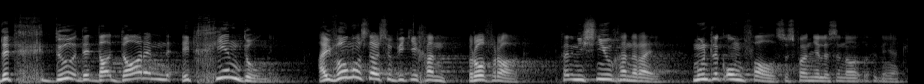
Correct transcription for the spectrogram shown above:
Dit doel dit da, daarin het geen doel nie. Hy wil mos nou so 'n bietjie gaan rof raak. Gaan in die sneeu gaan ry, moontlik omval soos van julle se nee ek.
